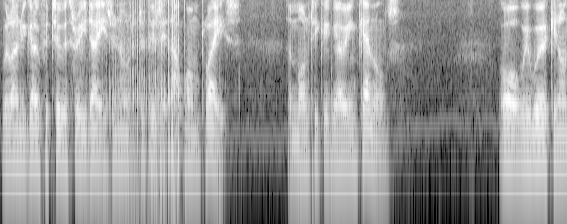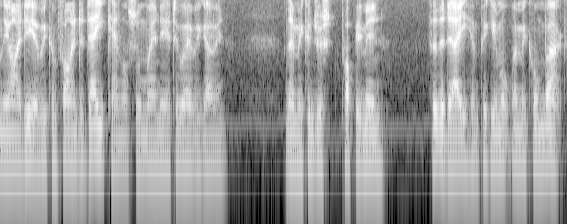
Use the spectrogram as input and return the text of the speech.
we'll only go for two or three days in order to visit that one place, and Monty can go in kennels. Or we're working on the idea we can find a day kennel somewhere near to where we're going. And then we can just pop him in for the day and pick him up when we come back.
